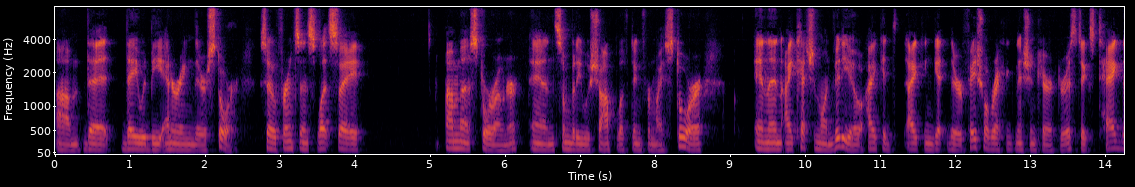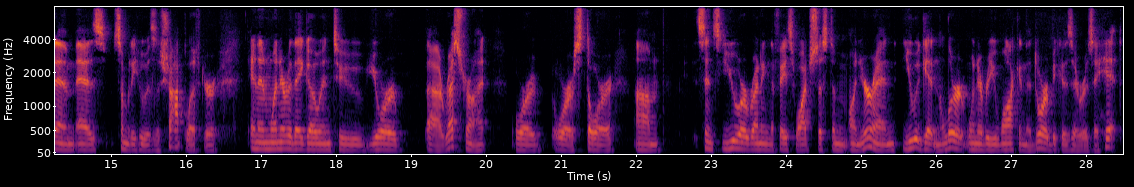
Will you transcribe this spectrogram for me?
um, that they would be entering their store. So, for instance, let's say I'm a store owner and somebody was shoplifting from my store and then I catch them on video, I could I can get their facial recognition characteristics, tag them as somebody who is a shoplifter, and then whenever they go into your uh, restaurant or or store, um, since you are running the face watch system on your end, you would get an alert whenever you walk in the door because there was a hit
